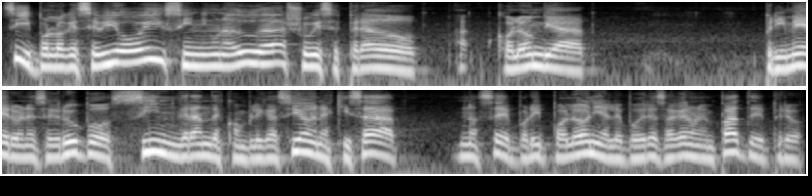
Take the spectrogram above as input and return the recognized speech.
Sí, por lo que se vio hoy, sin ninguna duda, yo hubiese esperado a Colombia primero en ese grupo, sin grandes complicaciones. Quizá, no sé, por ahí Polonia le podría sacar un empate, pero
